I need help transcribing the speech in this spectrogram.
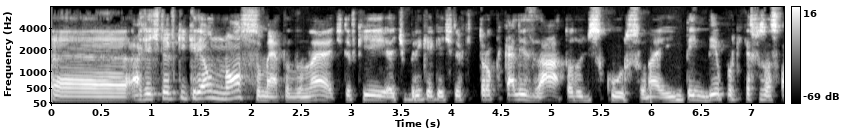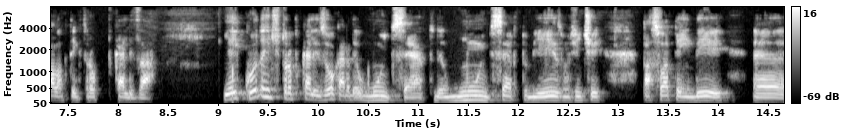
uh, a gente teve que criar o nosso método, né? A gente teve que, a gente brinca que a gente teve que tropicalizar todo o discurso, né? E entender por que, as pessoas falam que tem que tropicalizar. E aí, quando a gente tropicalizou, cara, deu muito certo, deu muito certo mesmo. A gente passou a atender uh,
